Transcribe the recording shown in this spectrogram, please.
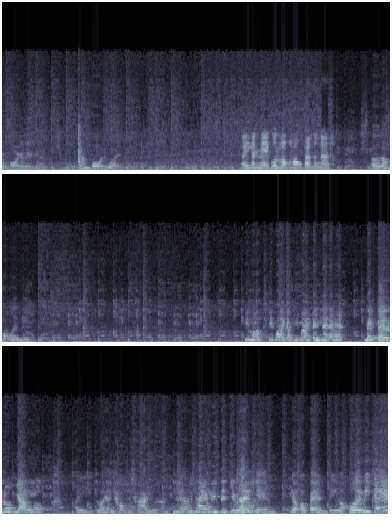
กับพลอยกันเลยเนี่ยตามโปรด้วย เอ้ยงั้นเมย์กดล็อกห้องแป๊บนึงนะ เออเราห้องเลยเมย์พี่มอพี่พลอยกับพี่ไม้เป็นแน่ๆไม่เป็นลูกยังลูกเฮ้ยเรายังชอบผู้ชายอยู่นะเฮียผู้ชายยังมีสิทธิ์อยู่ใจนะเย็นเดี๋ยวก็เป็นจริงเหรอเฮ้ยมีจริง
